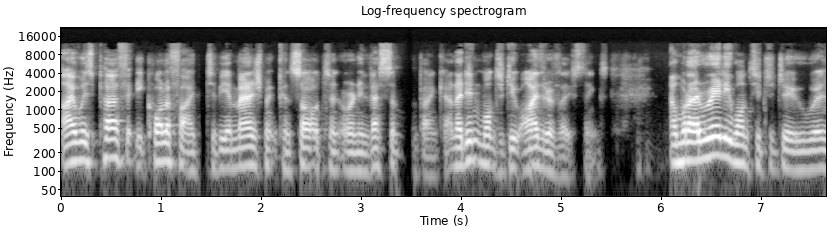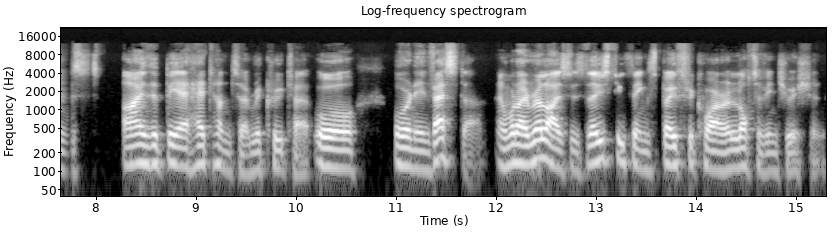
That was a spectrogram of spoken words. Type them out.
I was perfectly qualified to be a management consultant or an investment banker, and I didn't want to do either of those things. And what I really wanted to do was either be a headhunter, recruiter, or or an investor. And what I realized is those two things both require a lot of intuition.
